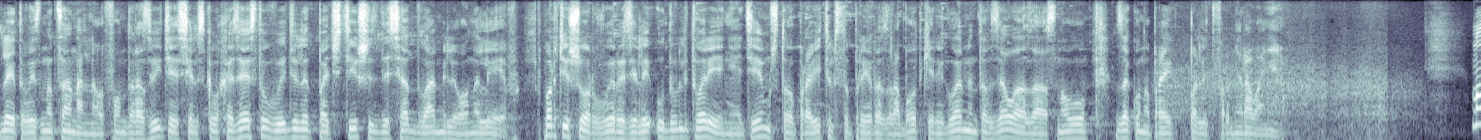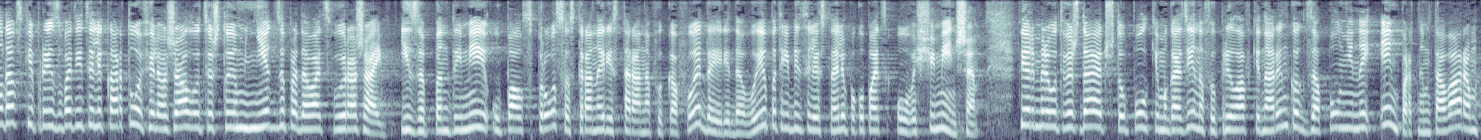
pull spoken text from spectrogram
Для этого из Национального фонда развития сельского хозяйству выделят почти 62 миллиона леев. В партии ШОР выразили удовлетворение тем, что правительство при разработке регламента взяло за основу законопроект политформирования. Молдавские производители картофеля жалуются, что им негде продавать свой урожай. Из-за пандемии упал спрос со стороны ресторанов и кафе, да и рядовые потребители стали покупать овощи меньше. Фермеры утверждают, что полки магазинов и прилавки на рынках заполнены импортным товаром,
